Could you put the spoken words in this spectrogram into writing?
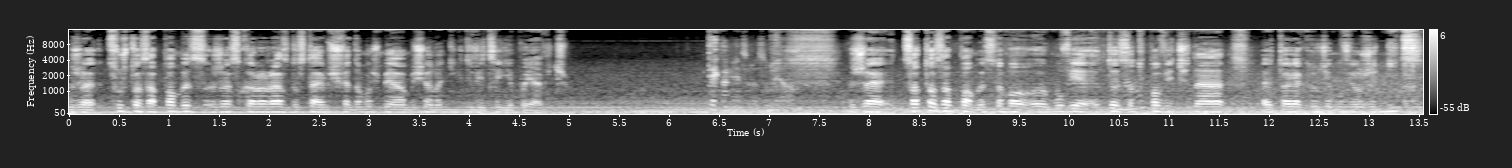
że cóż to za pomysł, że skoro raz dostałem świadomość, miałaby się ona nigdy więcej nie pojawić. Tego nie zrozumiałam. Że co to za pomysł, no bo e, mówię, to jest odpowiedź na e, to, jak ludzie mówią, że nic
